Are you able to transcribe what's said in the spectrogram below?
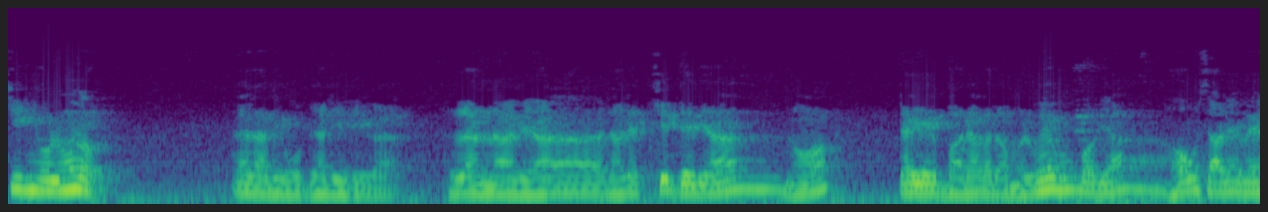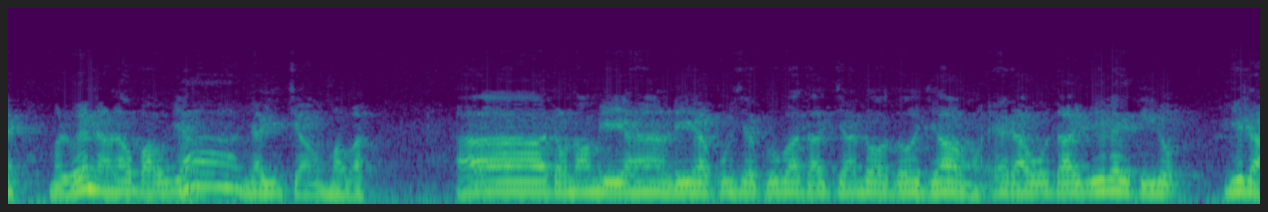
ကြီးညိုလွန်းလို့အဲ့ဒါတွေကိုဗျာတိတွေကလှမ်းတာဗျာဒါလည်းဖြစ်တယ်ဗျာနော်တိုက်ရိုက်ပါတာကတော့မလွဲဘူးပေါ့ဗျာဟောဥစားလည်းပဲမလွဲနိုင်တော့ပါဘူးဗျာအများကြီးကြောင်းမှာပါအာတောင်းတော်မြေယဟန်499ပါးသာကြံတော့သောကြောင့်အဲ့ဒါဝသာရေးလိုက်သည်လို့ရေးတာ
